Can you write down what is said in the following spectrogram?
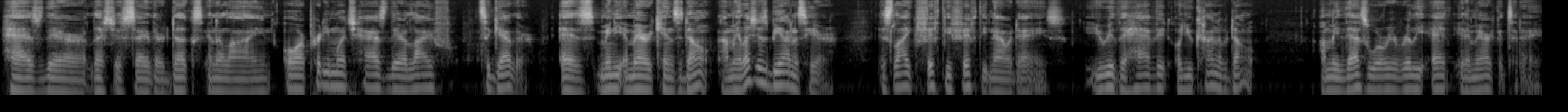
has their, let's just say, their ducks in a line or pretty much has their life together, as many Americans don't. I mean, let's just be honest here. It's like 50 50 nowadays. You either have it or you kind of don't. I mean, that's where we're really at in America today,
